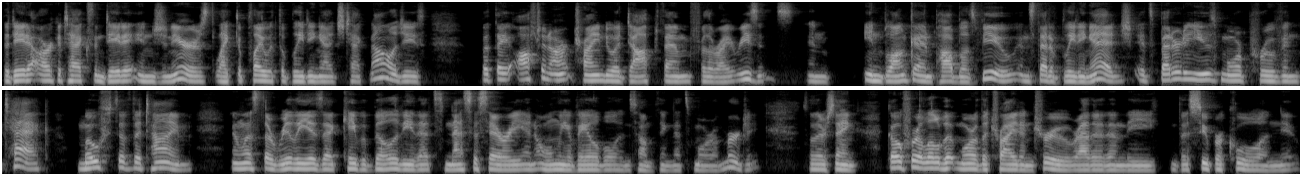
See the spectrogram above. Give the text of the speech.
The data architects and data engineers like to play with the bleeding edge technologies, but they often aren't trying to adopt them for the right reasons. In, in Blanca and Pablo's view, instead of bleeding edge, it's better to use more proven tech most of the time unless there really is a capability that's necessary and only available in something that's more emerging. So they're saying go for a little bit more of the tried and true rather than the the super cool and new.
